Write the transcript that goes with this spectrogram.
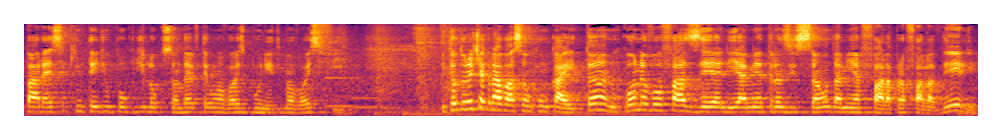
parece que entende um pouco de locução, deve ter uma voz bonita, uma voz firme. Então, durante a gravação com o Caetano, quando eu vou fazer ali a minha transição da minha fala para a fala dele,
